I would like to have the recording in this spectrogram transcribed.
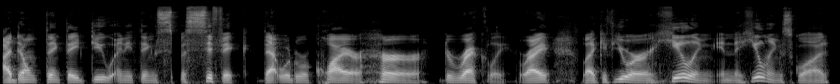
I don't think they do anything specific that would require her directly, right? Like if you are healing in the healing squad,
